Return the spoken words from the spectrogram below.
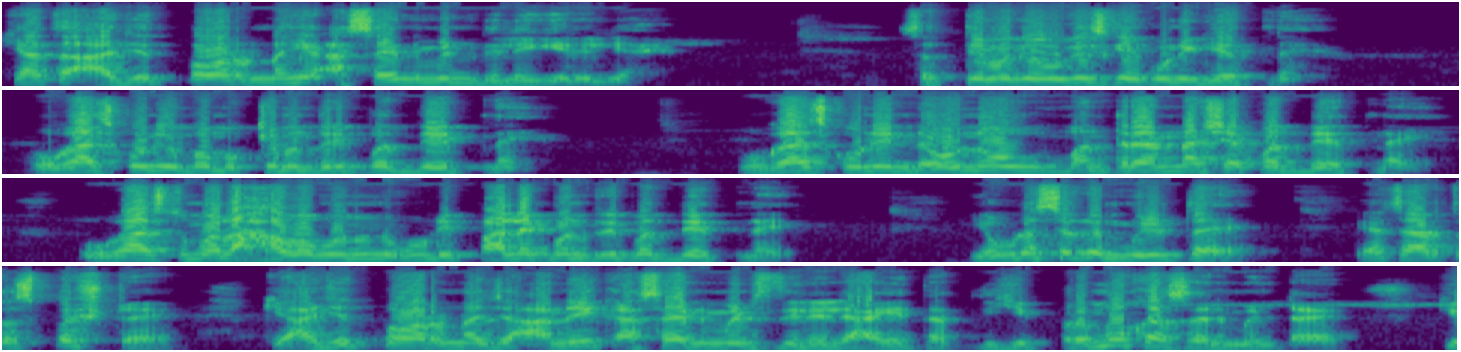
की आता अजित पवारांना ही असाइनमेंट दिली गेलेली आहे. सत्तेमध्ये उगीच काही कोणी घेत नाही. उगाच कोणी उपमुख्यमंत्री पद देत नाही. उगाच कोणी नवनऊ मंत्र्यांना शपथ देत नाही. उगाच तुम्हाला हवं म्हणून कोणी पालकमंत्री पद देत नाही. एवढं सगळं मिळतंय. याचा अर्थ स्पष्ट आहे की अजित पवारांना ज्या अनेक असाइनमेंट्स दिलेल्या आहेत त्यातली ही प्रमुख असाइनमेंट आहे की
